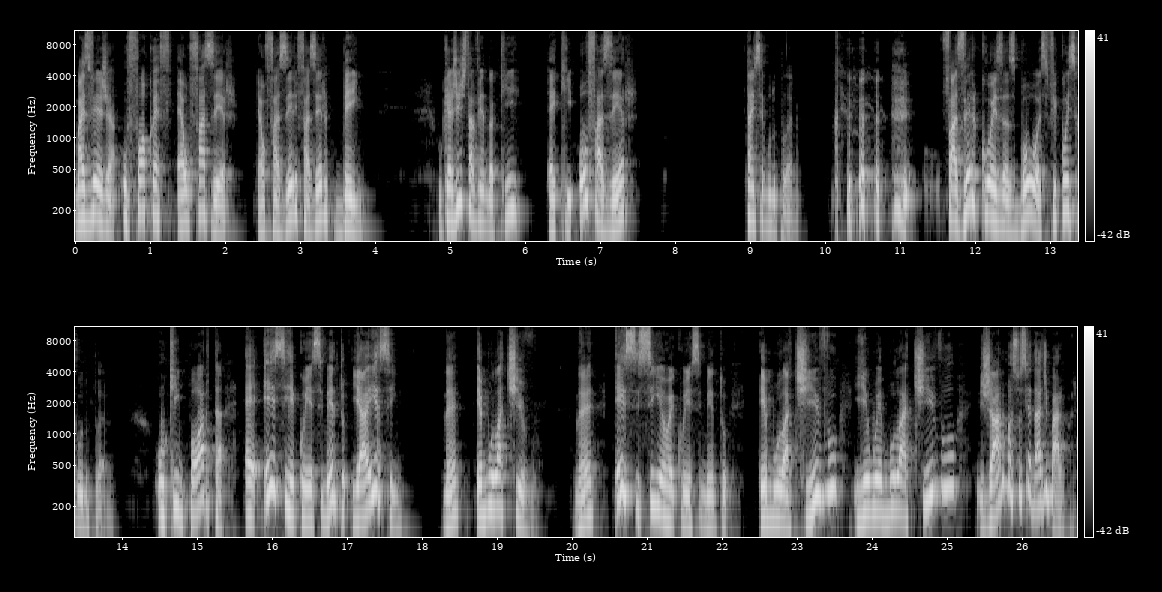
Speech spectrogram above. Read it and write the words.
Mas veja, o foco é, é o fazer. É o fazer e fazer bem. O que a gente está vendo aqui é que o fazer está em segundo plano. fazer coisas boas ficou em segundo plano. O que importa é esse reconhecimento, e aí assim, né? Emulativo. Né? Esse sim é o reconhecimento emulativo e um emulativo já numa sociedade bárbara.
